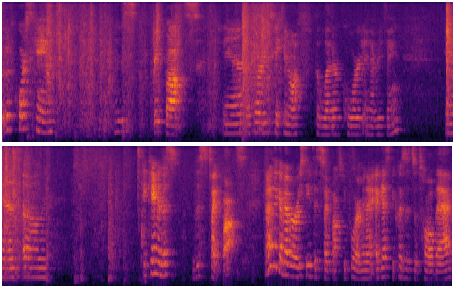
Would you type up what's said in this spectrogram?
it of course came in this big box and I've already taken off the leather cord and everything. And um, it came in this, this type box. I don't think I've ever received this type box before. I mean, I, I guess because it's a tall bag.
